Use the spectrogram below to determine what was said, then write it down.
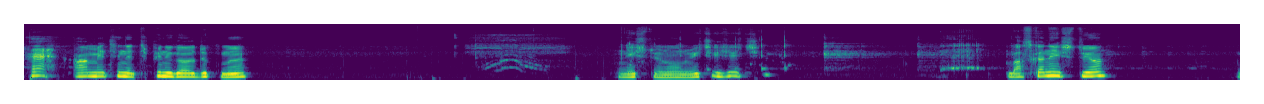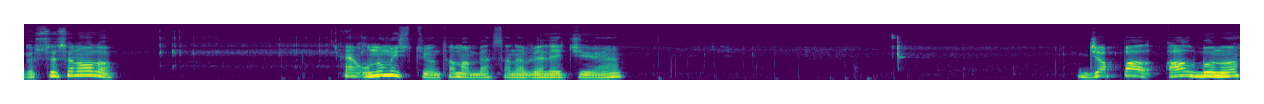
Heh Ahmet'in de tipini gördük mü? Ne istiyorsun oğlum? Hiç hiç hiç. Başka ne istiyorsun? Göstersene oğlum. He onu mu istiyorsun? Tamam ben sana vereceğim. Cappal al bunu.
